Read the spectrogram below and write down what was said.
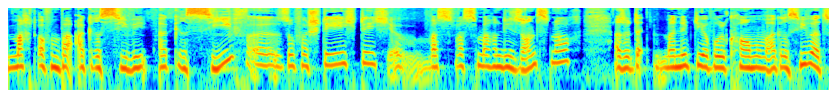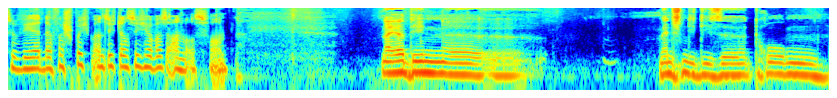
macht offenbar aggressiv, aggressiv, äh, so verstehe ich dich. Äh, was, was machen die sonst noch? Also man nimmt die ja wohl kaum, um aggressiver zu werden. Da verspricht man sich doch sicher was anderes von. Naja, den äh, Menschen, die diese Drogen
